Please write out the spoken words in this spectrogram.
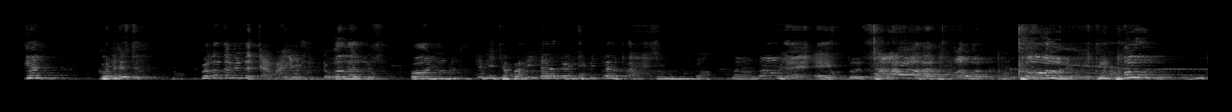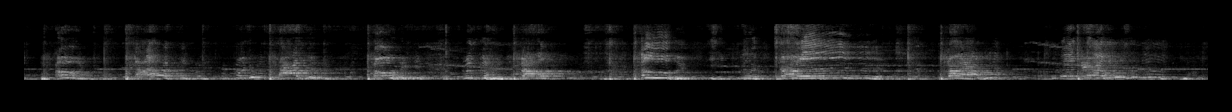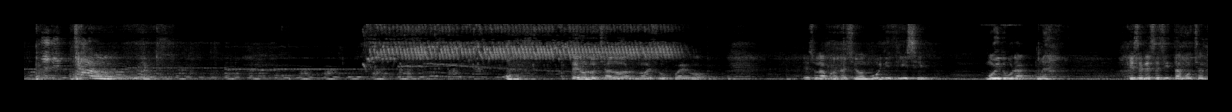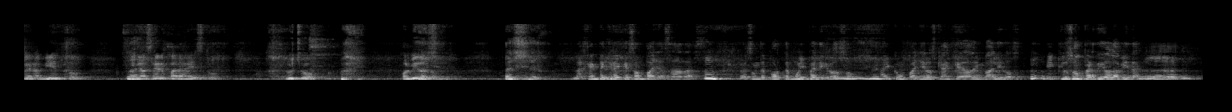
¿Qué? ¿Con esto? Pero también de tamaño, te voy a dar, pues. Oye, qué bien chaparrita, chiquita. No, no, esto es. Ser un luchador no es un juego. Es una profesión muy difícil, muy dura, que se necesita mucho entrenamiento y nacer para esto. Lucho, olvídalo. La gente cree que son payasadas, pero es un deporte muy peligroso. Hay compañeros que han quedado inválidos, incluso han perdido la vida.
